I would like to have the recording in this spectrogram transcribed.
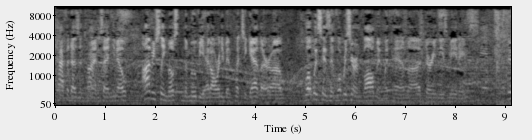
half a dozen times, and you know, obviously most of the movie had already been put together. Uh, what was his? What was your involvement with him uh, during these meetings? They,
